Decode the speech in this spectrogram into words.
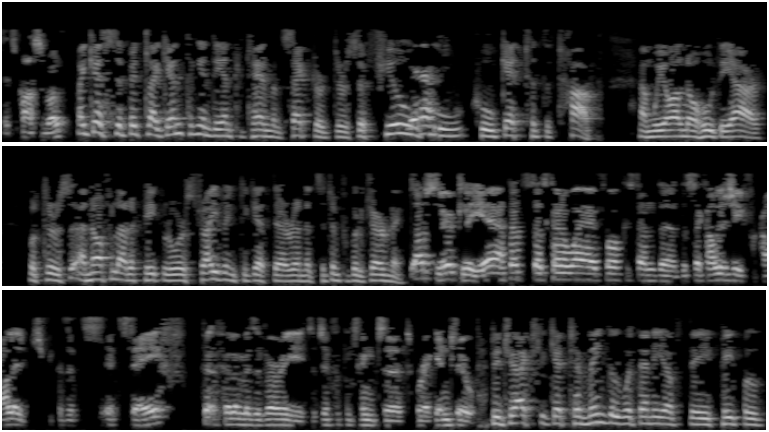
it's possible. I guess it's a bit like anything in the entertainment sector, there's a few yeah. who who get to the top, and we all know who they are but there's an awful lot of people who are striving to get there, and it's a difficult journey. Absolutely, yeah. That's that's kind of why I focused on the, the psychology for college because it's it's safe. Film is a very it's a difficult thing to, to break into. Did you actually get to mingle with any of the people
